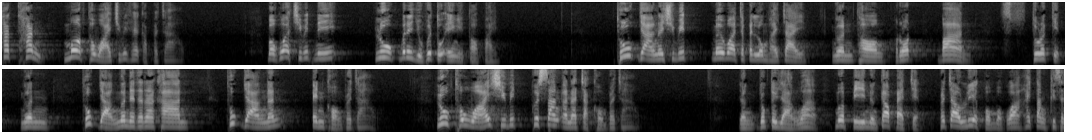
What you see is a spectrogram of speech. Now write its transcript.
ถ้าท่านมอบถวายชีวิตให้กับพระเจ้า บอกว่าชีวิตนี้ลูกไม่ได้อยู่เพื่อตัวเองอีกต่อไป ทุกอย่างในชีวิตไม่ว่าจะเป็นลมหายใจ เงินทอง รถ บ้าน ธุรกิจ เงินทุกอย่างเงินในธนาคาร ทุกอย่างนั้น เป็นของพระเจ้า ลูกถวายชีวิตเพื่อสร้างอาณาจักรของพระเจ้า อย่างยกตัวอย่างว่าเมื่อปี 1987 พระเจ้าเรียกผมบอกว่าให้ตั้งคริสต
